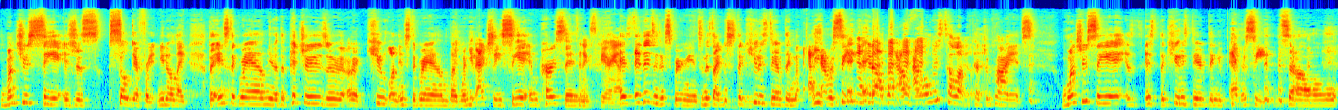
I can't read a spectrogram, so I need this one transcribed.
once you see it, it's just so different. You know, like the Instagram, you know, the pictures are, are cute on Instagram, but when you actually see it in person, it's an experience. It's, it is an experience, and it's like this is the cutest damn thing I've ever seen. You know, but I, I always tell our potential clients, once you see it, it's, it's the cutest damn thing you've ever seen. So.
